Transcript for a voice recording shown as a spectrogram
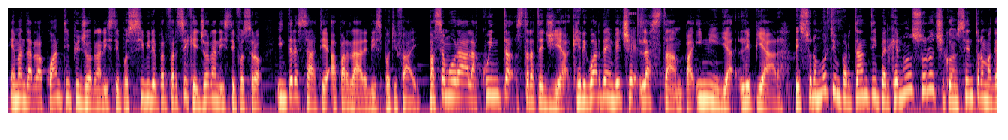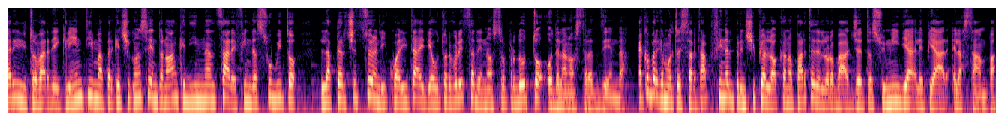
e mandarlo a quanti più giornalisti possibile per far sì che i giornalisti fossero interessati a parlare di Spotify. Passiamo ora alla quinta strategia che riguarda invece la stampa, i media, le PR. E sono molto importanti perché non solo ci consentono magari di trovare dei clienti, ma perché ci consentono anche di innalzare fin da subito la percezione di qualità e di autorevolezza del nostro prodotto o della nostra azienda. Ecco perché molte startup fin dal principio allocano parte del loro budget sui media, le PR e la stampa.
